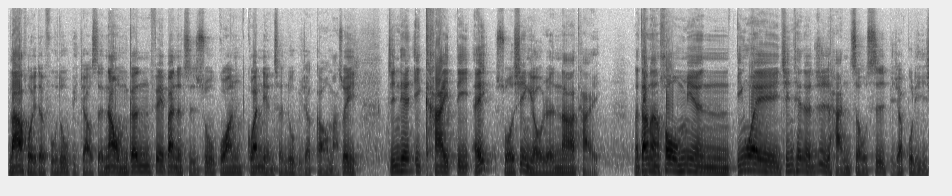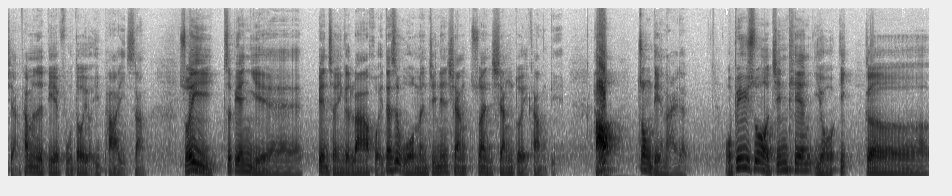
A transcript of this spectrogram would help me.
拉回的幅度比较深，那我们跟费半的指数关关联程度比较高嘛，所以今天一开低，哎，索性有人拉抬。那当然，后面因为今天的日韩走势比较不理想，他们的跌幅都有一趴以上，所以这边也变成一个拉回。但是我们今天相算相对抗跌。好，重点来了，我必须说，今天有一个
